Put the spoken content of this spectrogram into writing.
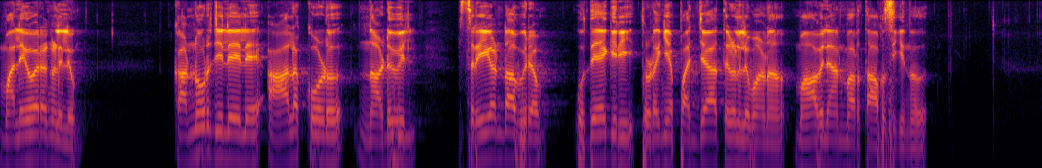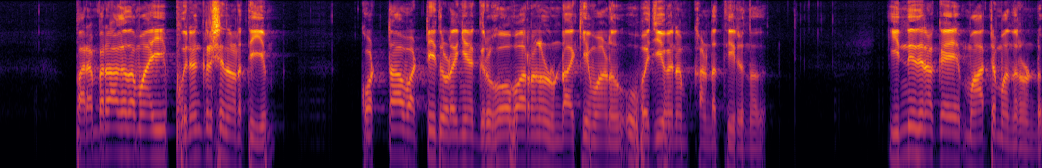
മലയോരങ്ങളിലും കണ്ണൂർ ജില്ലയിലെ ആലക്കോട് നടുവിൽ ശ്രീകണ്ഠാപുരം ഉദയഗിരി തുടങ്ങിയ പഞ്ചായത്തുകളിലുമാണ് മാവിലാന്മാർ താമസിക്കുന്നത്. പരമ്പരാഗതമായി പുനംകൃഷി നടത്തിയും കൊട്ട വട്ടി തുടങ്ങിയ ഗൃഹോപകരണങ്ങൾ ഉണ്ടാക്കിയുമാണ് ഉപജീവനം കണ്ടെത്തിയിരുന്നത്. ഇന്നിതിനൊക്കെ മാറ്റം വന്നിട്ടുണ്ട്.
